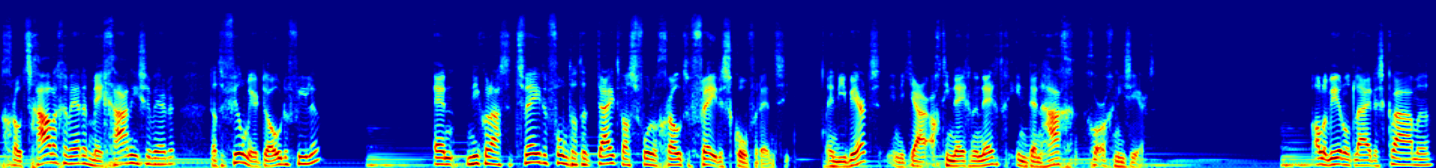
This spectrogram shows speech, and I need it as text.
grootschaliger werden, mechanischer werden, dat er veel meer doden vielen. En Nicolaas II vond dat het tijd was voor een grote vredesconferentie. En die werd in het jaar 1899 in Den Haag georganiseerd. Alle wereldleiders kwamen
